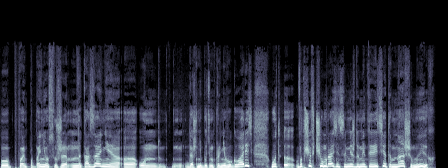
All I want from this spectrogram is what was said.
понес уже наказание, э, он, даже не будем про него говорить. Вот э, вообще в чем разница между менталитетом нашим и их?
